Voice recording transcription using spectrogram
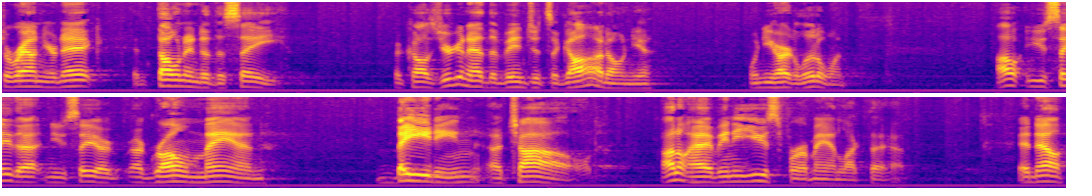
around your neck and thrown into the sea. Because you're going to have the vengeance of God on you when you hurt a little one. Oh, you see that, and you see a, a grown man beating a child. I don't have any use for a man like that. And now,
